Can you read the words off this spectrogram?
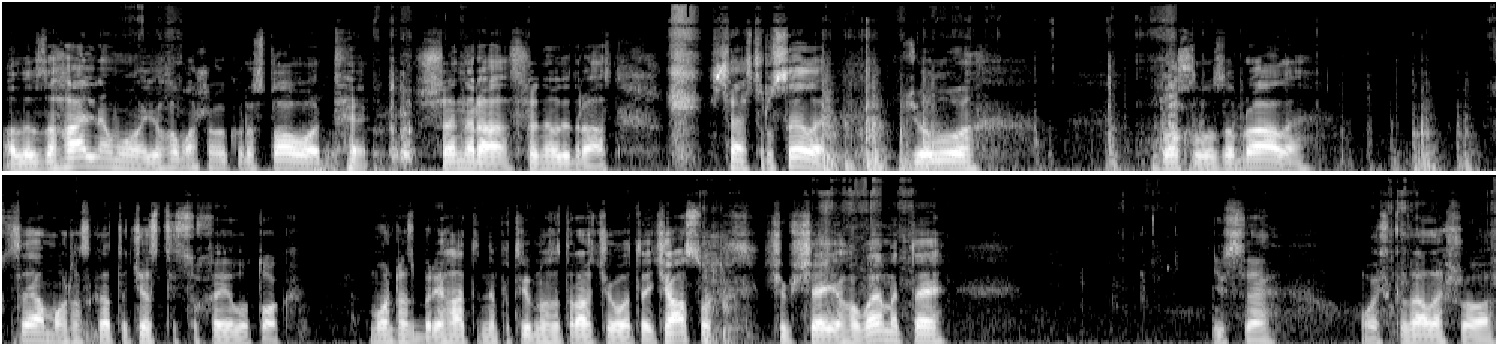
але в загальному його можна використовувати ще не раз, ще не один раз. Все струсили, бджолу дохлу забрали. Все, можна сказати, чистий сухий лоток. Можна зберігати, не потрібно затрачувати часу, щоб ще його вимити. І все. Ось сказали, що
